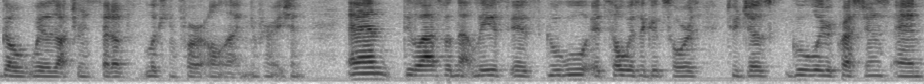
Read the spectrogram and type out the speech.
go with a doctor instead of looking for online information. And the last but not least is Google. It's always a good source to just Google your questions and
